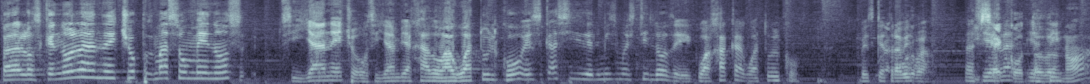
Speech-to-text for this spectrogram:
Para los que no la han hecho, pues más o menos, si ya han hecho o si ya han viajado a Huatulco, es casi del mismo estilo de Oaxaca a Huatulco. ¿Ves que atraviesa. La y sierra seco y todo, así? ¿no?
